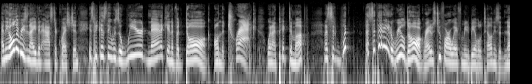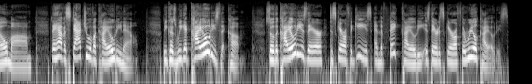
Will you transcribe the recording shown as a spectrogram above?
And the only reason I even asked a question is because there was a weird mannequin of a dog on the track when I picked him up. And I said, "What?" I said, "That ain't a real dog, right?" It was too far away for me to be able to tell. And he said, "No, mom. They have a statue of a coyote now because we get coyotes that come. So the coyote is there to scare off the geese, and the fake coyote is there to scare off the real coyotes."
